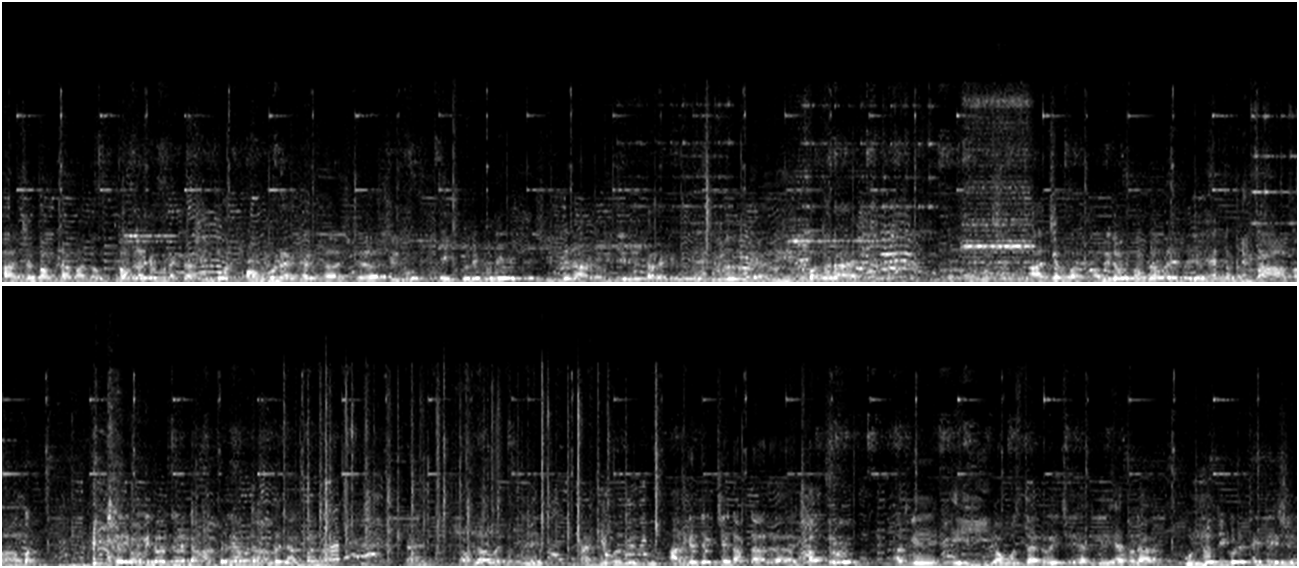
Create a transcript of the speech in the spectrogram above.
আচ্ছা তবলা বাদক তবলা যেমন একটা শিল্প অঙ্কন একটা শিল্প। এই খুদে শিল্পীরা আগামী দিনে তারা কিন্তু খুব সুন্দর করে কতটা? আচ্ছা বাহ অমিতাভ তবলা বাজাতে বাহ এই অমিতাভের জন্য একটা হাততালি হবে না? আমরা জানতাম না। হ্যাঁ? তবলা বাজাতে হ্যাঁ কি বলবেন? আজকে দেখছেন আপনার ছাত্র। আজকে এই অবস্থায় রয়েছে। আজকে এতটা উন্নতি করেছে যে সে-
